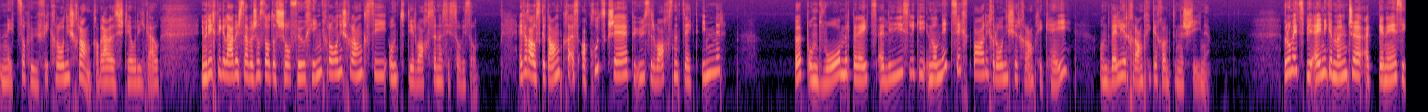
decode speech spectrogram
nicht so häufig chronisch krank. Aber eben, das ist Theorie, gell? Im richtigen Leben ist es aber schon so, dass schon viele Kinder chronisch krank sind und die Erwachsenen sind sowieso. Einfach als Gedanke, ein akutes Geschehen bei uns Erwachsenen zeigt immer, ob und wo wir bereits eine leislige, noch nicht sichtbare chronische Erkrankung haben und welche Erkrankungen könnten erscheinen. Warum jetzt bei einigen Menschen eine Genesung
